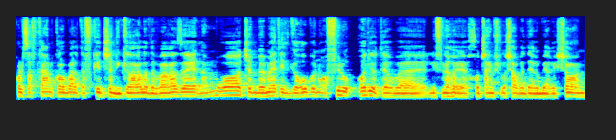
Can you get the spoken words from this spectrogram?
כל שחקן, כל בעל תפקיד שנגרר לדבר הזה, למרות שהם באמת התגרו בנו אפילו עוד יותר ב- לפני חודשיים שלושה בדרבי הראשון,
